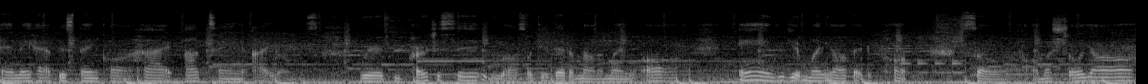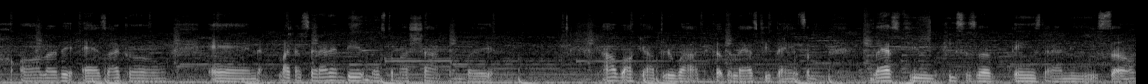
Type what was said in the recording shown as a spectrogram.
and they have this thing called high octane items where if you purchase it, you also get that amount of money off and you get money off at the pump. So I'm gonna show y'all all of it as I go. And like I said, I didn't did most of my shopping, but I'll walk y'all through while I pick up the last few things, last few pieces of things that I need. So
